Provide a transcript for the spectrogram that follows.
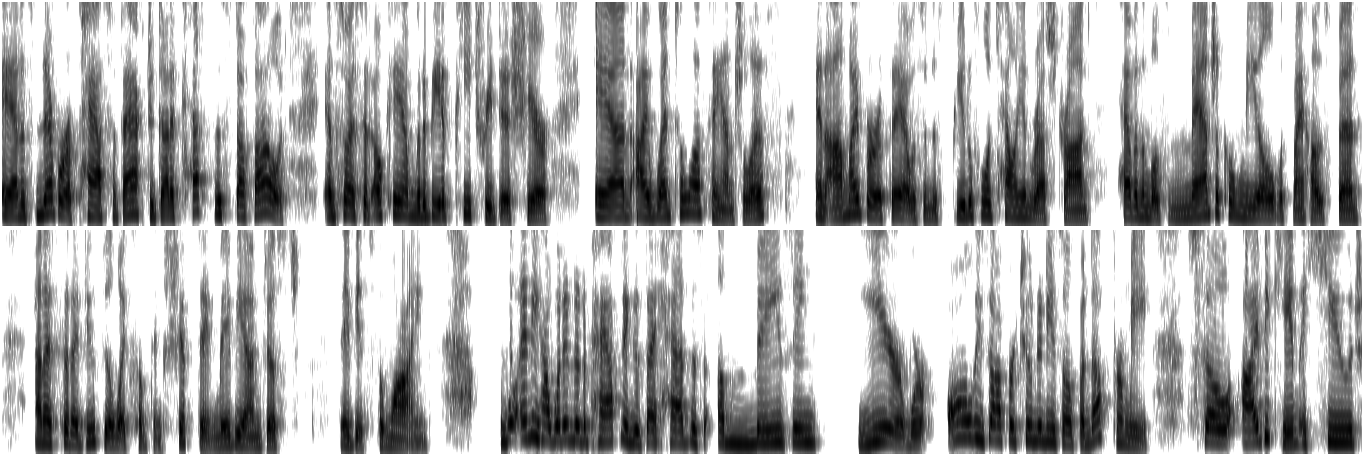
And it's never a passive act. You got to test this stuff out. And so I said, okay, I'm going to be a petri dish here. And I went to Los Angeles. And on my birthday, I was in this beautiful Italian restaurant having the most magical meal with my husband. And I said, I do feel like something's shifting. Maybe I'm just, maybe it's the wine. Well, anyhow, what ended up happening is I had this amazing year where all these opportunities opened up for me. So I became a huge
